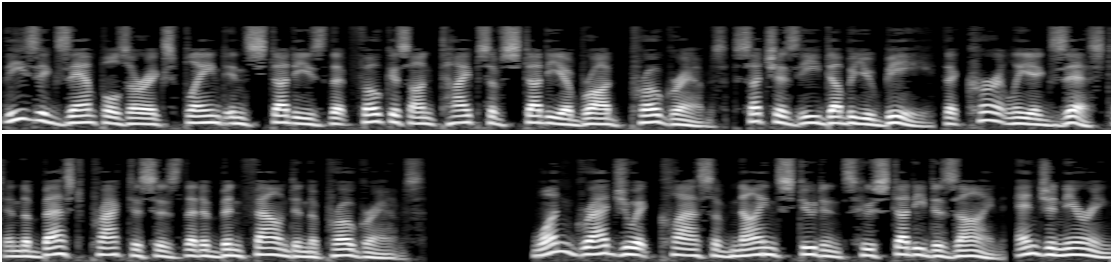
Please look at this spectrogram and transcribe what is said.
These examples are explained in studies that focus on types of study abroad programs such as EWB that currently exist and the best practices that have been found in the programs. One graduate class of nine students who study design, engineering,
